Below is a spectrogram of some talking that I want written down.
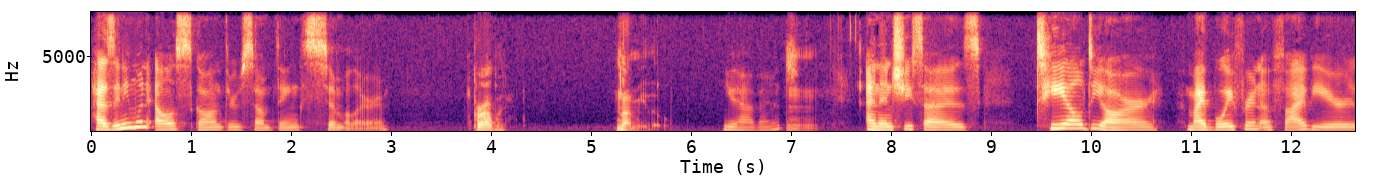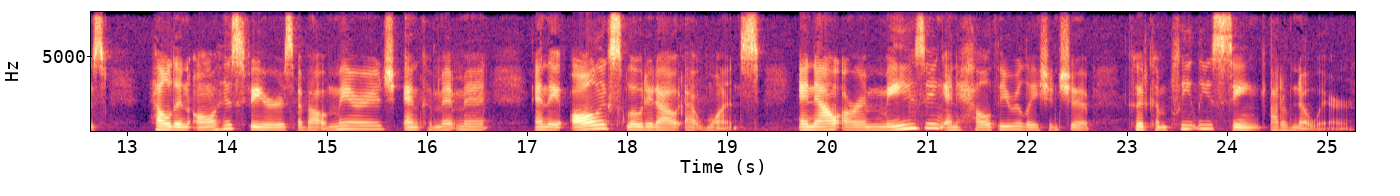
Has anyone else gone through something similar? Probably. Not me though. You haven't. And then she says, TLDR, my boyfriend of five years held in all his fears about marriage and commitment, and they all exploded out at once. And now our amazing and healthy relationship could completely sink out of nowhere.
